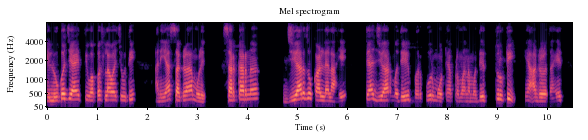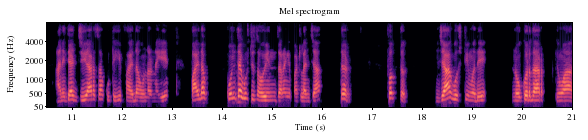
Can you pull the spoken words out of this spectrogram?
हे लोक जे आहेत ती वापस लावायची होती. आणि या सगळ्यामुळे सरकारनं जी आर जो काढलेला आहे त्या जी आरमध्ये भरपूर मोठ्या प्रमाणामध्ये त्रुटी हे आढळत आहेत. आणि त्या जी आरचा कुठेही फायदा होणार नाहीये. फायदा कोणत्या गोष्टीचा होईल जरांगे पाटलांच्या? तर फक्त ज्या गोष्टीमध्ये नोकरदार किंवा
